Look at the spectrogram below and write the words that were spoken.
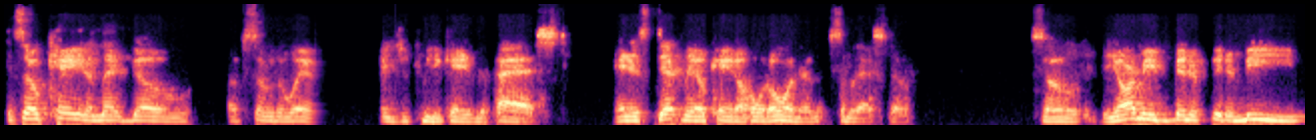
it's okay to let go of some of the ways you communicated in the past and it's definitely okay to hold on to some of that stuff. So the army benefited me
